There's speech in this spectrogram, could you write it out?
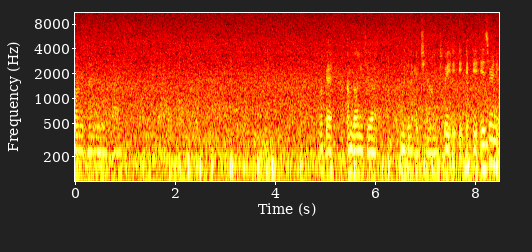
fun a, I'm going to, uh, I'm gonna do like a challenge. Wait, is there any,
